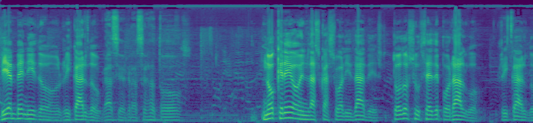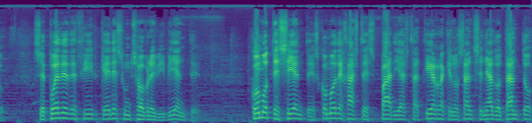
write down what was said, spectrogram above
Bienvenido, Ricardo. Gracias, gracias a todos. No creo en las casualidades, todo sucede por algo, Ricardo. Se puede decir que eres un sobreviviente. ¿Cómo te sientes? ¿Cómo dejaste Esparia, esta tierra que nos ha enseñado tanto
